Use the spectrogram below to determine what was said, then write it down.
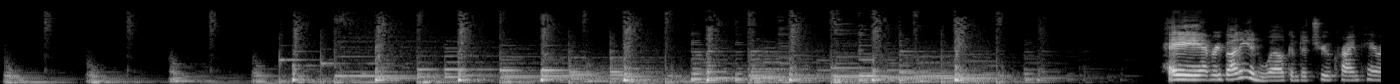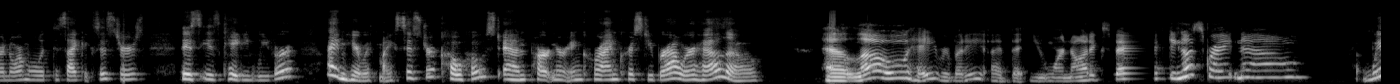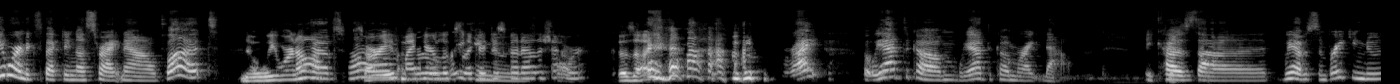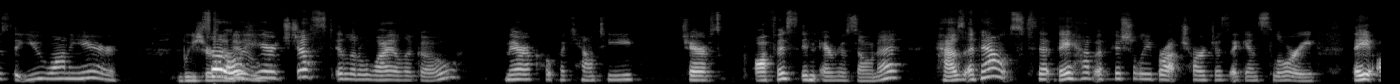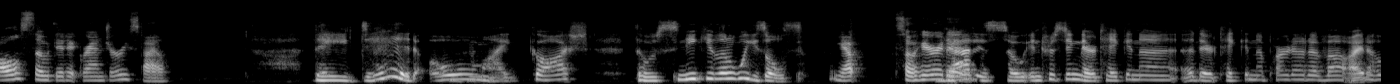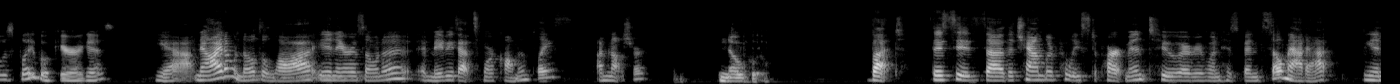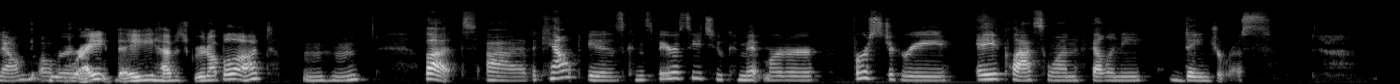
Hey, everybody, and welcome to True Crime Paranormal with the Psychic Sisters. This is Katie Weaver. I'm here with my sister, co host, and partner in crime, Christy Brower. Hello. Hello. Hey, everybody. I bet you were not expecting us right now. We weren't expecting us right now, but. No, we were not. Sorry if my hair looks like I just got out of the shower. Because I. right? But we had to come. We had to come right now because uh, we have some breaking news that you want to hear. We sure so do. So, here just a little while ago, Maricopa County Sheriff's Office in Arizona has announced that they have officially brought charges against Lori. They also did it grand jury style. They did. Oh Mhm. my gosh. Those sneaky little weasels. Yep. So here it is. That is so interesting. They're taking a uh, they're taking a part out of uh, Idaho's playbook here, I guess. Yeah. Now I don't know the law in Arizona, and maybe that's more commonplace. I'm not sure. No clue. But this is uh, the Chandler Police Department, who everyone has been so mad at, you know, over Right? They have screwed up a lot. hmm But uh, the count is conspiracy to commit murder, first degree, A class one felony, dangerous.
